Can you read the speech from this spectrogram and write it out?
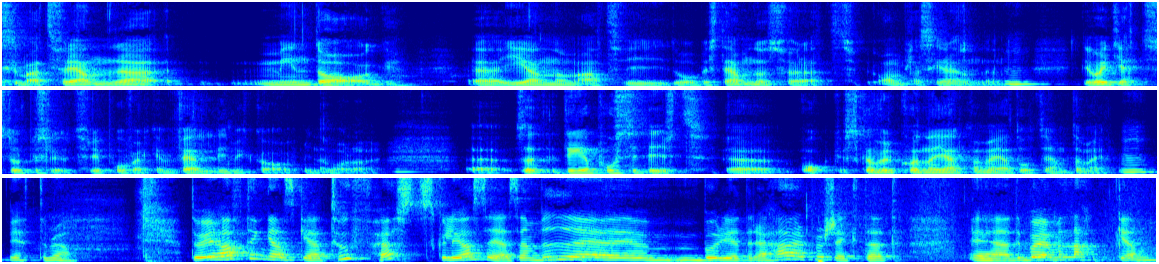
ska bara, att förändra min dag eh, genom att vi då bestämde oss för att omplacera hunden. Mm. Det var ett jättestort beslut för det påverkar väldigt mycket av mina vardagar. Eh, så det är positivt eh, och ska väl kunna hjälpa mig att återhämta mig. Mm, jättebra. Du har ju haft en ganska tuff höst skulle jag säga. Sen vi eh, började det här projektet. Det började med nacken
